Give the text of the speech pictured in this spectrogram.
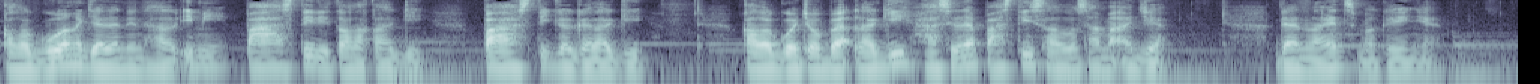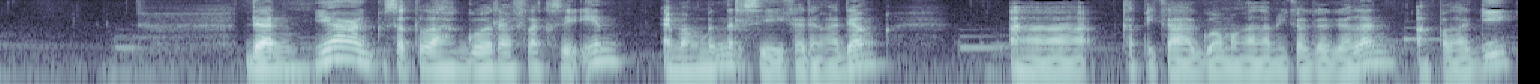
Kalau gue ngejalanin hal ini, pasti ditolak lagi, pasti gagal lagi. Kalau gue coba lagi, hasilnya pasti selalu sama aja. Dan lain sebagainya. Dan ya setelah gue refleksiin, emang bener sih kadang-kadang uh, ketika gue mengalami kegagalan, apalagi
